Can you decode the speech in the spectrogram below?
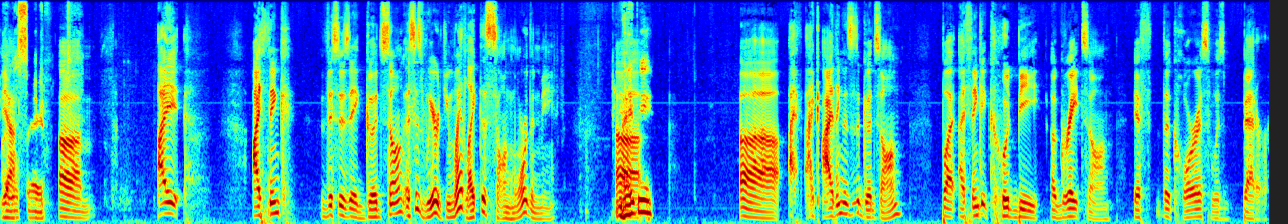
Yeah, I will say. Um, I I think this is a good song. This is weird. You might like this song more than me. Maybe. Uh, I, I I think this is a good song, but I think it could be a great song if the chorus was better.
